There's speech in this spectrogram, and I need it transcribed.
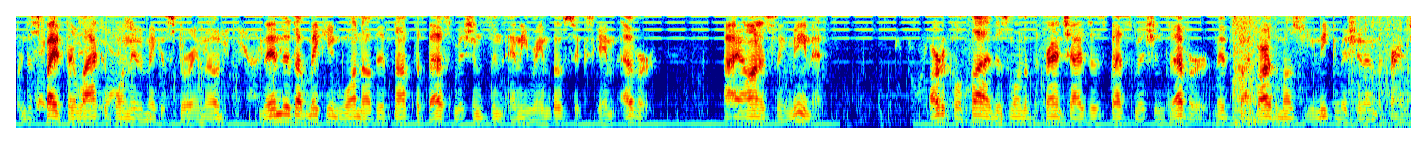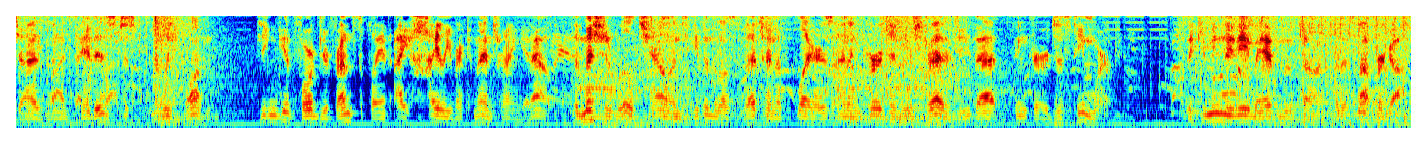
And despite their lack of wanting to make a story mode, they ended up making one of, if not the best missions in any Rainbow Six game ever. I honestly mean it. Article 5 is one of the franchise's best missions ever. It's by far the most unique mission in the franchise, and it is just really fun. If you can get four of your friends to play it, I highly recommend trying it out. The mission will challenge even the most veteran of players and encourage a new strategy that encourages teamwork. The community may have moved on, but it's not forgotten.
